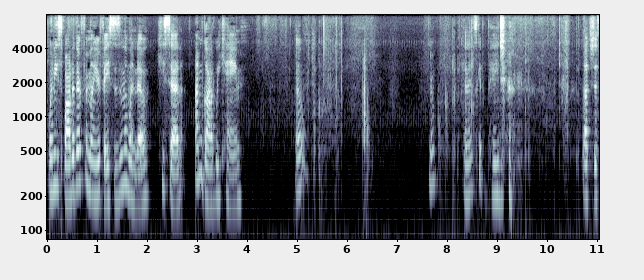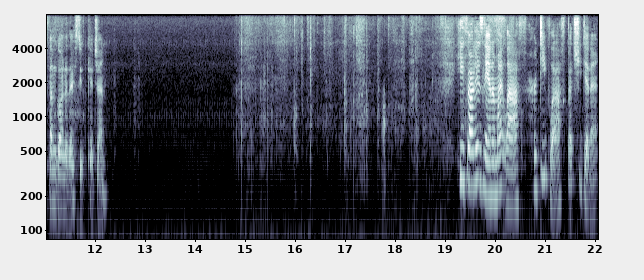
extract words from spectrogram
When he spotted their familiar faces in the window, he said, I'm glad we came. Oh. Nope. I didn't skip a page. That's just them going to their soup kitchen. He thought his Nana might laugh, her deep laugh, but she didn't.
